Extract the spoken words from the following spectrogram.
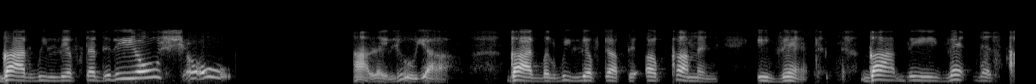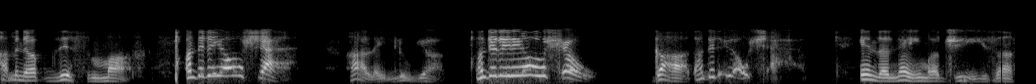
God, we lift under the DO show. Hallelujah. God, but we lift up the upcoming event. God, the event that's coming up this month. Under the ocean. Hallelujah. Under the ocean. God, under the ocean. In the name of Jesus.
